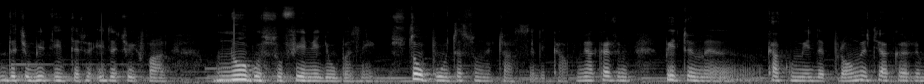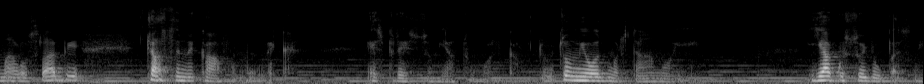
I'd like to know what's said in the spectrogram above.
da ću biti interesu i da ću ih hvaliti. Mnogo su fini, ljubazni. Sto puta su me časili kafom. Ja kažem, pitaju me kako mi ide promet, ja kažem malo slabije. Čase me kafom uvek. Espresom, ja tu volim kafu. To mi je odmor tamo i jako su ljubazni.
